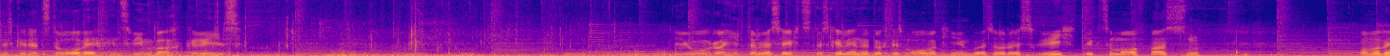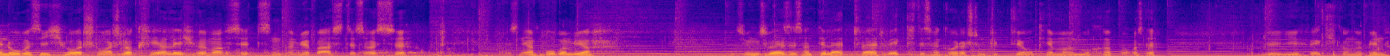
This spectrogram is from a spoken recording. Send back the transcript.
Das geht jetzt da oben ins Wimbach-Gries. Da hinter mir seht ihr das Gelände, durch das wir runterkommen. Also da ist richtig zum Aufpassen. Wenn man wenn oben sich hat, Steinschlag gefährlich, Helm aufsetzen. Bei mir passt das alles. Das nimmt oben mir. Beziehungsweise sind die Leute weit weg, die sind gerade erst am Gipfel angekommen und machen eine Pause, wie ich weggegangen bin.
